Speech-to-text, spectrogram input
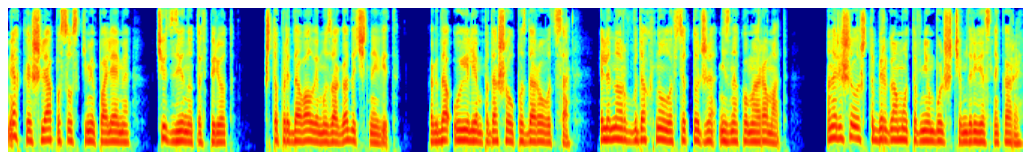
мягкая шляпа с узкими полями, чуть сдвинута вперед, что придавало ему загадочный вид. Когда Уильям подошел поздороваться — Эленор вдохнула все тот же незнакомый аромат. Она решила, что бергамута в нем больше, чем древесной коры.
